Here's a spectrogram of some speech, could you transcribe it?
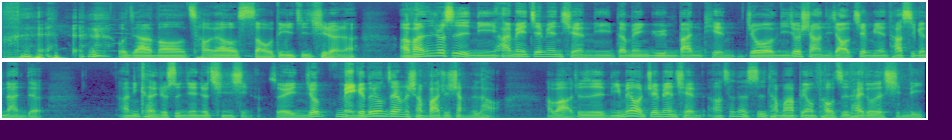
我家的猫吵到扫地机器人了啊！反正就是你还没见面前，你在那边晕半天，就你就想，你只要见面他是一个男的啊，你可能就瞬间就清醒了。所以你就每个都用这样的想法去想就好，好不好？就是你没有见面前啊，真的是他妈不用投资太多的心力，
